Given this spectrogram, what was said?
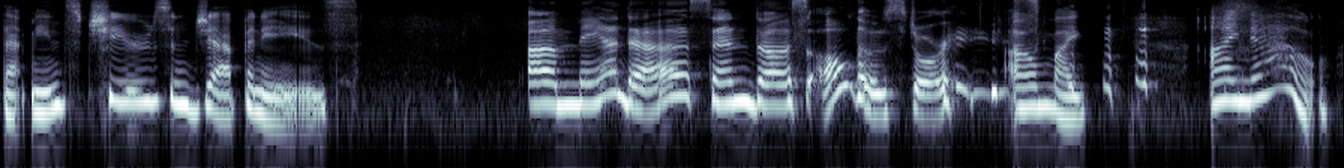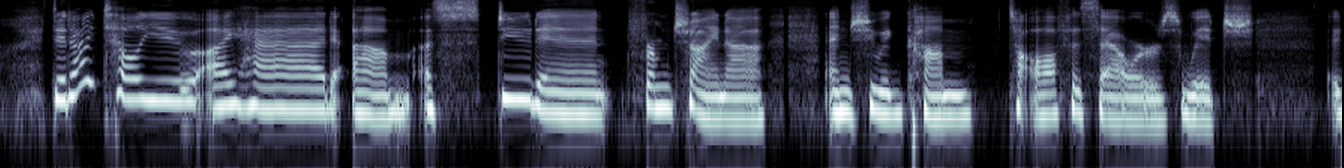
that means cheers in Japanese. Amanda, send us all those stories. Oh my, I know. Did I tell you I had um, a student from China and she would come to office hours, which, uh,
